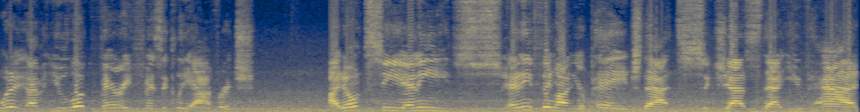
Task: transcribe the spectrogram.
What I mean, you look very physically average I don't see any anything on your page that suggests that you've had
